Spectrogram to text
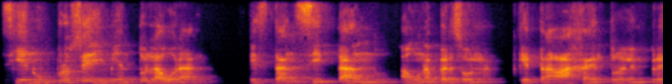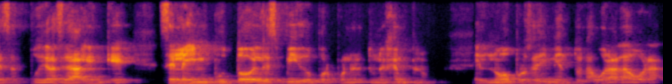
si en un procedimiento laboral están citando a una persona que trabaja dentro de la empresa, pudiera ser alguien que se le imputó el despido, por ponerte un ejemplo, el nuevo procedimiento laboral ahora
